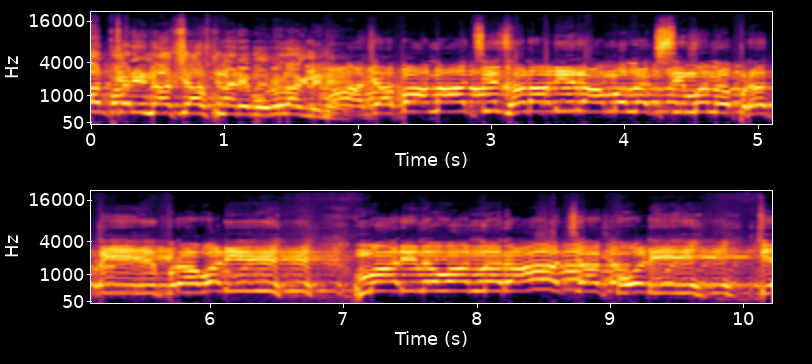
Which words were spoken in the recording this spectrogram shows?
निपात करीन असे असणारे बोलू लागलेले आहे. माझ्या बाणाची झडाडी राम लक्ष्मण प्रति प्रवडी. मारीन वानराच्या कोडी. ते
